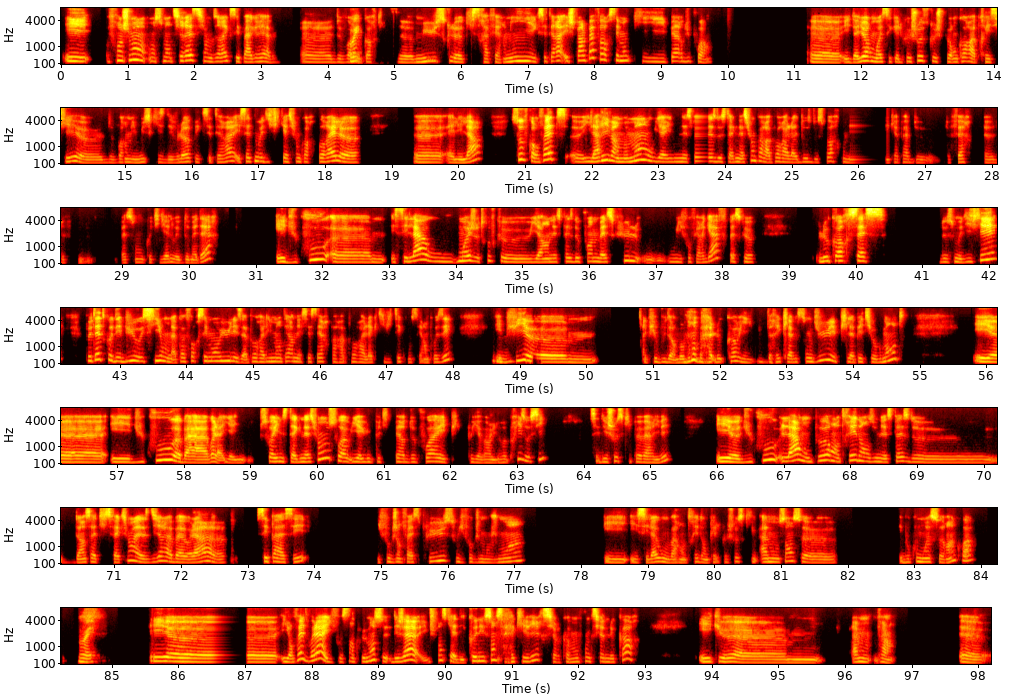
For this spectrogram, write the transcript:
Et franchement, on se mentirait si on dirait que c'est pas agréable euh, de voir Oui. le corps qui se muscle, qui se raffermit, etc. Et je parle pas forcément qui perd du poids. hein. Euh, et d'ailleurs, moi, c'est quelque chose que je peux encore apprécier, euh, de voir mes muscles qui se développent, etc. Et cette modification corporelle, euh, elle est là. Sauf qu'en fait, il arrive un moment où il y a une espèce de stagnation par rapport à la dose de sport qu'on est capable de, faire de, façon quotidienne ou hebdomadaire. Et du coup, et c'est là où moi je trouve qu'il y a un espèce de point de bascule où il faut faire gaffe parce que le corps cesse de se modifier. Peut-être qu'au début aussi, on n'a pas forcément eu les apports alimentaires nécessaires par rapport à l'activité qu'on s'est imposée. Et Mhm. puis, euh, et puis au bout d'un moment, bah, le corps il réclame son dû et puis l'appétit augmente. Et, euh, et du coup, euh, bah, voilà, il y a une, soit une stagnation, soit il y a une petite perte de poids et puis il peut y avoir une reprise aussi. C'est des choses qui peuvent arriver. Et euh, du coup, là, on peut rentrer dans une espèce de d'insatisfaction à se dire ah bah voilà, euh, c'est pas assez, il faut que j'en fasse plus ou il faut que je mange moins. Et, et c'est là où on va rentrer dans quelque chose qui, à mon sens, euh, est beaucoup moins serein, quoi. Ouais. Et, et en fait, voilà, il faut simplement se... déjà, je pense qu'il y a des connaissances à acquérir sur comment fonctionne le corps et que euh, enfin, euh,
